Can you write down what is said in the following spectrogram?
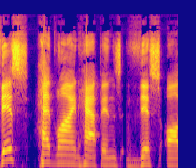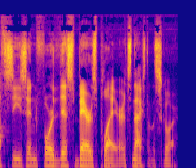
this headline happens this offseason for this Bears player. It's next on the score.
